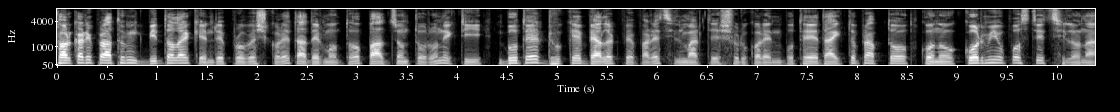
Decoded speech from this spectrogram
সরকারি প্রাথমিক বিদ্যালয় কেন্দ্রে প্রবেশ করে তাদের মধ্যে পাঁচজন তরুণ একটি বুথে ঢুকে ব্যালট পেপারে সিল মারতে শুরু করেন। বুথে দায়িত্বপ্রাপ্ত কোনো কর্মী উপস্থিত ছিল না।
